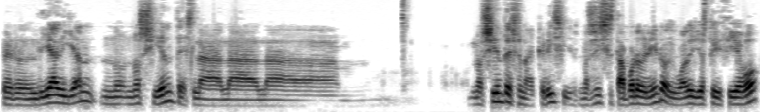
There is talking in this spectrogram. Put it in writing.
pero el día a día no, no sientes la, la, la, no sientes una crisis. No sé si está por venir o igual yo estoy ciego,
